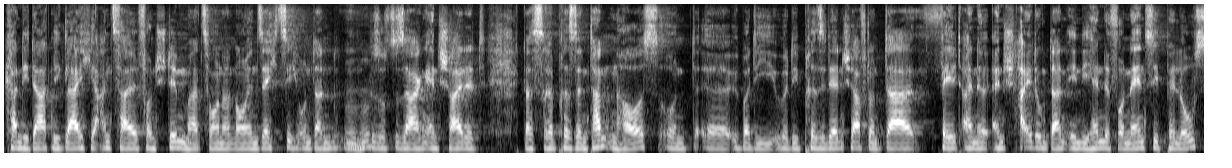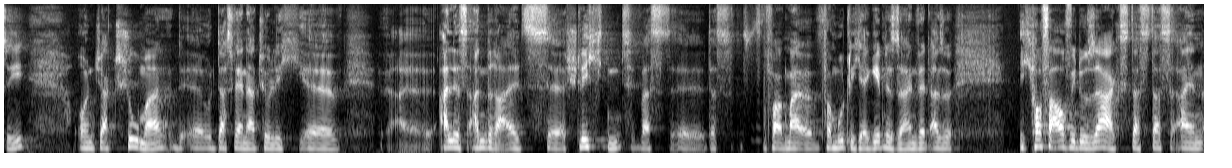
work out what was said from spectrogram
Kandidaten die gleiche Anzahl Anzahl von Stimmen hat, 269, und dann mhm. sozusagen entscheidet das Repräsentantenhaus und äh, über, die, über die Präsidentschaft und da fällt eine Entscheidung dann in die Hände von Nancy Pelosi und Jack Schumer. Äh, und das wäre natürlich äh, alles andere als äh, schlichtend, was äh, das vermutliche Ergebnis sein wird. Also ich hoffe auch, wie du sagst, dass das ein,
